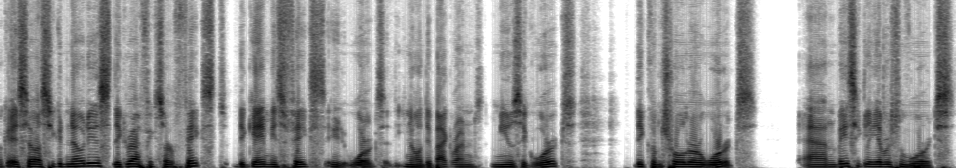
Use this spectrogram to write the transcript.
Okay, so as you can notice, the graphics are fixed, the game is fixed, it works, you know, the background music works, the controller works, and basically everything works.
